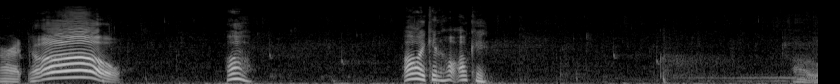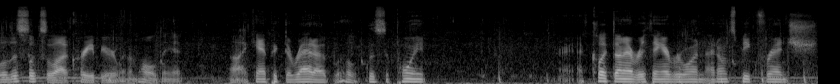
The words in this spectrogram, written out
Alright. Oh! Oh! Oh, I can hold... Okay. Oh, well, this looks a lot creepier when I'm holding it. Oh, I can't pick the rat up. Well, what's the point? Alright, I've clicked on everything, everyone. I don't speak French.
